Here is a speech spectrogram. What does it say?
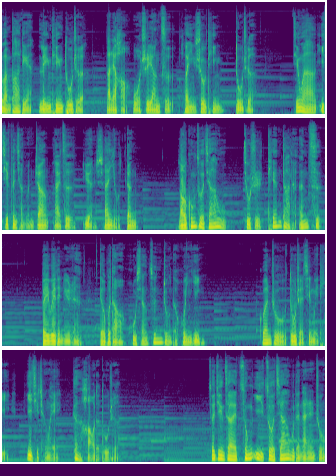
晚八点，聆听读者。大家好，我是杨子，欢迎收听读者。今晚一起分享的文章来自远山有灯。老公做家务就是天大的恩赐，卑微的女人得不到互相尊重的婚姻。关注读者新媒体，一起成为更好的读者。最近在综艺《做家务的男人》中，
